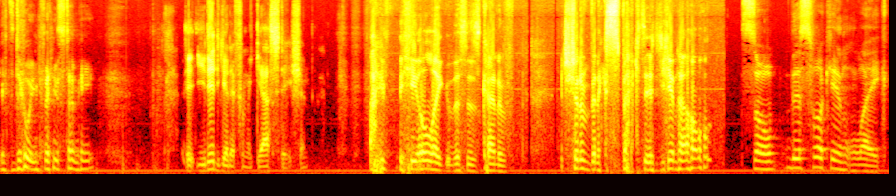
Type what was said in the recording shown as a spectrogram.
It's doing things to me. It, you did get it from a gas station. I feel like this is kind of. It should have been expected, you know? So this fucking like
